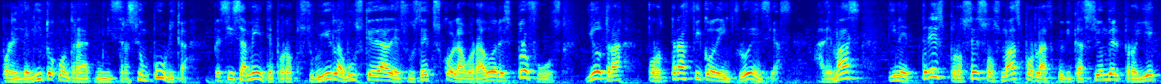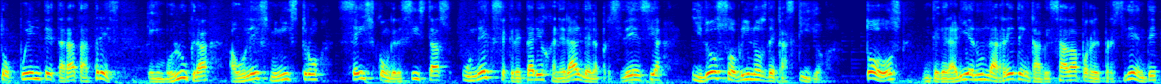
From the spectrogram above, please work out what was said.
por el delito contra la administración pública, precisamente por obstruir la búsqueda de sus ex colaboradores prófugos, y otra por tráfico de influencias. Además, tiene tres procesos más por la adjudicación del proyecto Puente Tarata 3, que involucra a un ex ministro, seis congresistas, un ex secretario general de la presidencia y dos sobrinos de Castillo, todos integrarían una red encabezada por el presidente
